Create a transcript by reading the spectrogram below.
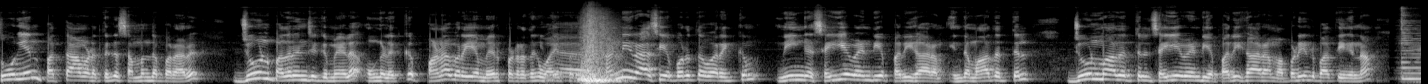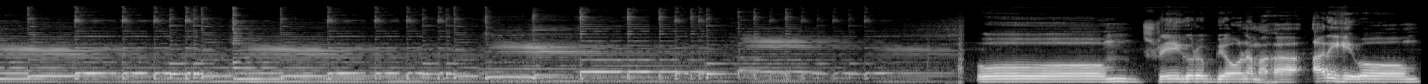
சூரியன் பத்தாம் இடத்துக்கு சம்பந்தப்படுறாரு ஜூன் பதினஞ்சுக்கு மேலே உங்களுக்கு பண விரயம் ஏற்படுறதுக்கு வாய்ப்பு இருக்கு. கன்னி ராசியை பொறுத்த வரைக்கும் நீங்கள் செய்ய வேண்டிய பரிகாரம் இந்த மாதத்தில் ஜூன் மாதத்தில் செய்ய வேண்டிய பரிகாரம் அப்படின்னு பார்த்தீங்கன்னா ஓம் ஸ்ரீ குருப்பியோ நமக. அருகி ஓம்.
